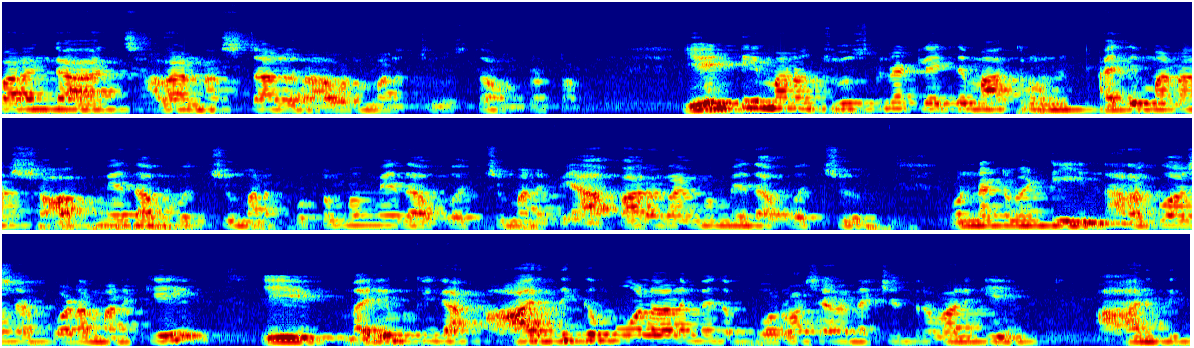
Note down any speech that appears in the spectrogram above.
పరంగా చాలా నష్టాలు రావడం మనం చూస్తూ ఉంటుంటాం. ఏంటి మనం చూసుకున్నట్లయితే మాత్రం అది మన షాప్ మీద అవ్వచ్చు మన కుటుంబం మీద అవ్వచ్చు మన వ్యాపార రంగం మీద అవ్వచ్చు. ఉన్నటువంటి ఈ నరఘోష కూడా మనకి ఈ మరి ముఖ్యంగా ఆర్థిక మూలాల మీద పూర్వాషాఢ నక్షత్రం వాళ్ళకి ఆర్థిక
